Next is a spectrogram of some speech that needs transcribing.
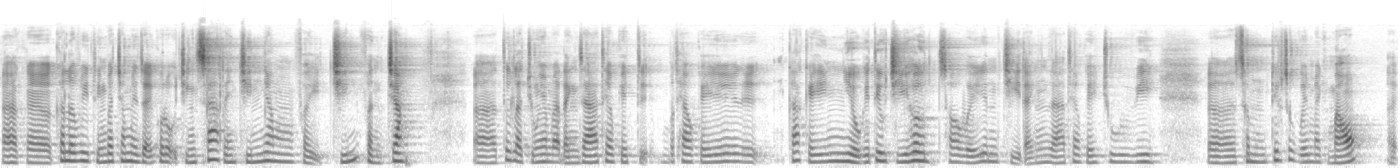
à, các lớp vi tính 320 giấy có độ chính xác đến 95,9%. À, tức là chúng em đã đánh giá theo cái theo cái các cái nhiều cái tiêu chí hơn so với chỉ đánh giá theo cái chu vi uh, xâm tiếp xúc với mạch máu. Đấy.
